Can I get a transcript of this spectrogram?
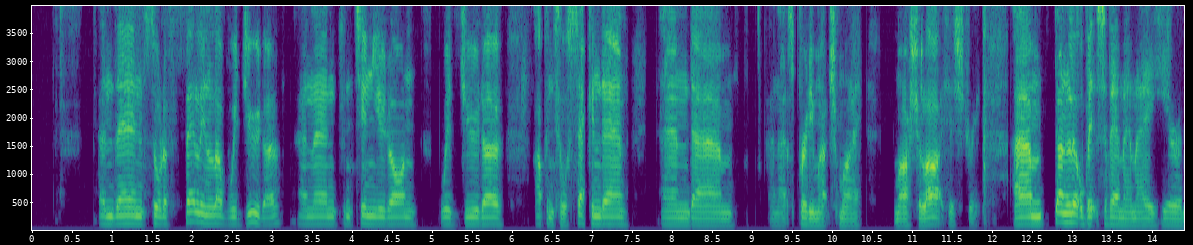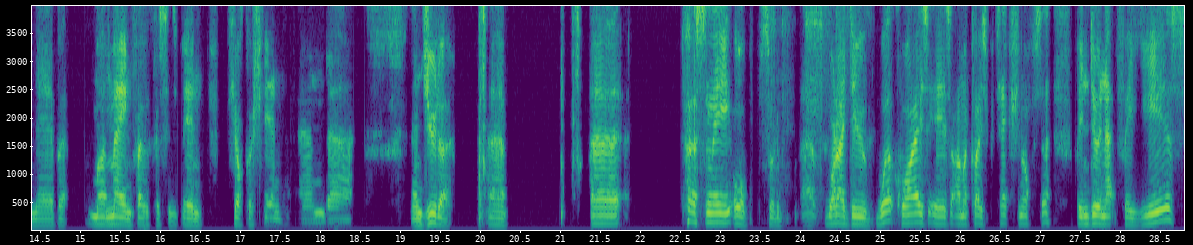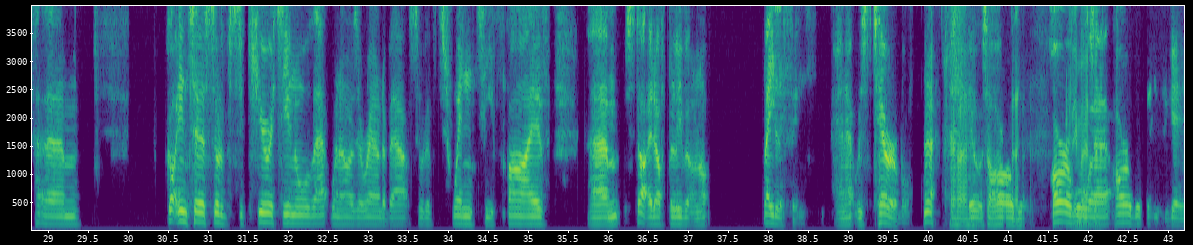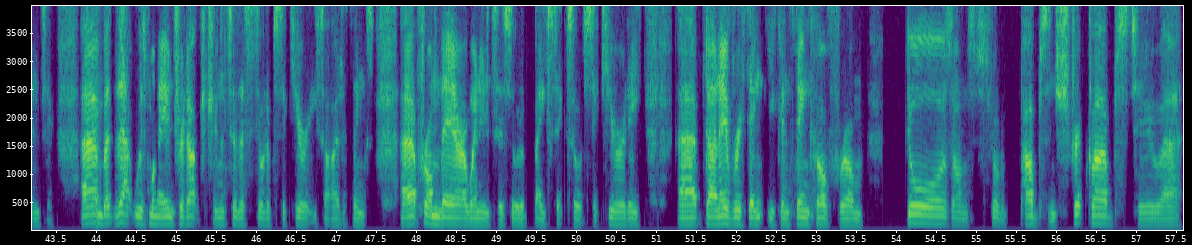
and then sort of fell in love with judo and then continued on with judo up until second dan and um, and that's pretty much my martial art history. Um, done a little bits of mma here and there but my main focus has been kyokushin and uh, and judo. Uh, uh, personally or sort of uh, what i do work wise is i'm a close protection officer. Been doing that for years. Um, got into sort of security and all that when I was around about sort of 25. Um, started off, believe it or not, bailiffing, and that was terrible. it was a horrible, horrible, uh, horrible thing to get into. Um, but that was my introduction to the sort of security side of things. Uh, from there, I went into sort of basic sort of security. Uh, done everything you can think of from doors on sort of pubs and strip clubs to uh,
